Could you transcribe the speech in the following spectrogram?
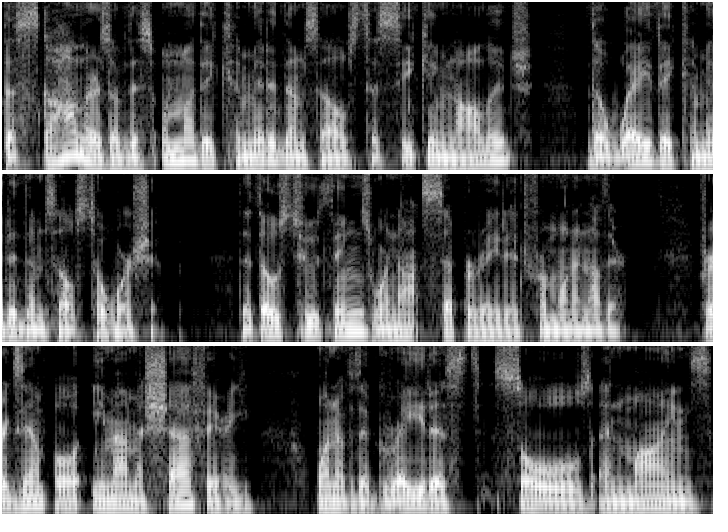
The scholars of this ummah, they committed themselves to seeking knowledge the way they committed themselves to worship, that those two things were not separated from one another. For example, Imam al-Shafi'i, one of the greatest souls and minds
